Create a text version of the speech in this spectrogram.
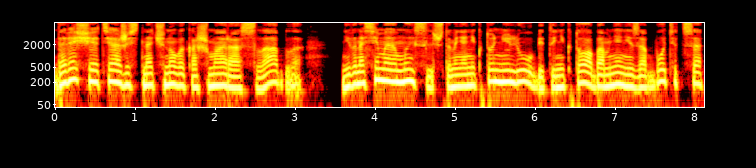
Давящая тяжесть ночного кошмара ослабла — Невыносимая мысль, что меня никто не любит и никто обо мне не заботится,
